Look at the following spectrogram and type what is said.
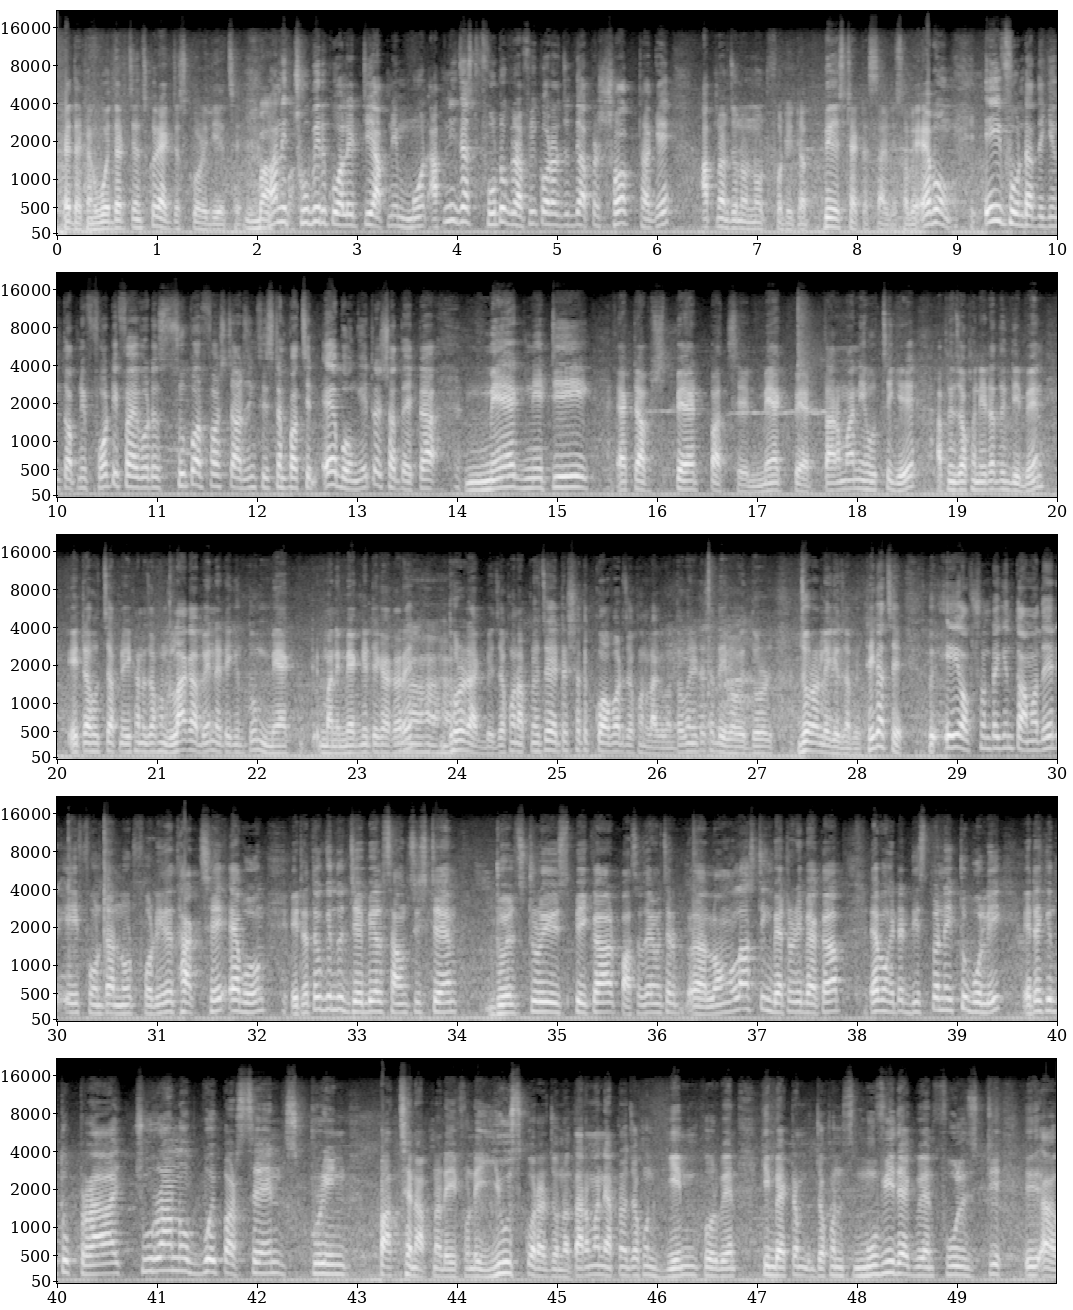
এই দেখেন ওয়েদার চেঞ্জ করে অ্যাডজাস্ট করে দিয়েছে। মানে ছবির কোয়ালিটি আপনি আপনি জাস্ট ফটোগ্রাফি করার যদি আপনার শখ থাকে আপনার জন্য নোট ফোর্টিটা বেস্ট একটা সার্ভিস হবে। এবং এই ফোনটাতে কিন্তু আপনি ফর্টি ফাইভ ওয়াটের সুপার ফাস্ট চার্জিং সিস্টেম পাচ্ছেন এবং এটার সাথে একটা ম্যাগনেটিক একটা প্যাড পাচ্ছেন ম্যাগ প্যাড তার মানে হচ্ছে গিয়ে আপনি যখন এটাতে দিবেন এটা হচ্ছে আপনি এখানে যখন লাগাবেন এটা কিন্তু ম্যাগ মানে ম্যাগনেটিক আকারে হ্যাঁ, হ্যাঁ, হ্যাঁ। ধরে রাখবে। যখন আপনি হচ্ছে এটার সাথে কভার যখন লাগাবেন তখন এটার সাথে এইভাবে জোড়া লেগে যাবে ঠিক আছে? তো এই অপশনটা কিন্তু আমাদের এই ফোনটা নোট ফোর্টিতে থাকছে এবং এটাতেও কিন্তু JBL sound system dual story speaker পাঁচ হাজার এমএচের লং লাস্টিং ব্যাটারি ব্যাকআপ এবং এটা ডিসপ্লে নিয়ে একটু বলি এটা কিন্তু প্রায় চুরানব্বই পার্সেন্ট স্ক্রিন পাচ্ছেন আপনার এই ফোনে ইউজ করার জন্য। তার মানে আপনারা যখন গেম করবেন কিংবা একটা যখন মুভি দেখবেন ফুল এইচডি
